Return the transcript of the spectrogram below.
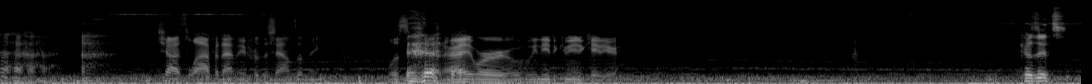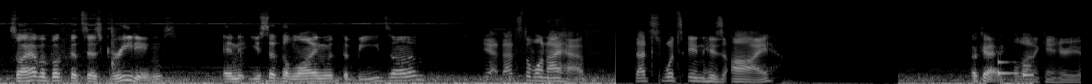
Chat's laughing at me for the sounds I'm making. Listen, all right, we're we need to communicate here. Because it's so I have a book that says greetings, and you said the line with the beads on them. Yeah, that's the one I have. That's what's in his eye. Okay. Hold on, I can't hear you.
